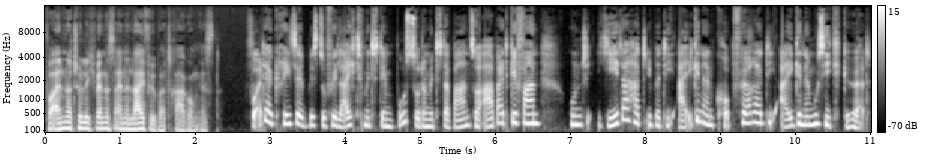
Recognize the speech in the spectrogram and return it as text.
vor allem natürlich, wenn es eine Live-Übertragung ist. Vor der Krise bist du vielleicht mit dem Bus oder mit der Bahn zur Arbeit gefahren und jeder hat über die eigenen Kopfhörer die eigene Musik gehört.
